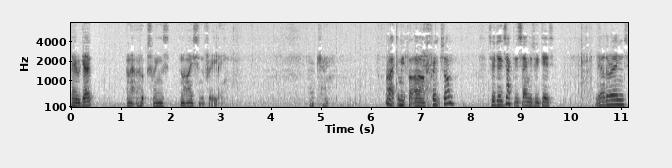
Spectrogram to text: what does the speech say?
There we go. And that hook swings nice and freely. Okay. Right, let me put our crimps on. So we do exactly the same as we did the other end.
